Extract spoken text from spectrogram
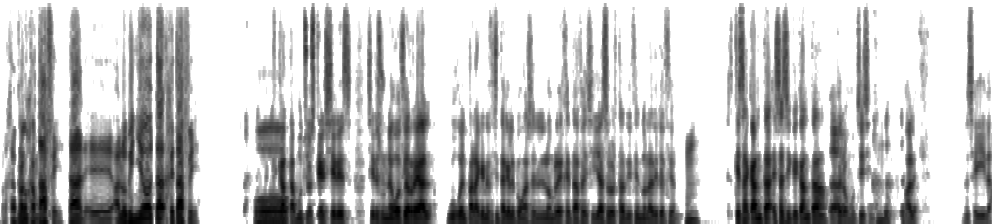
por ejemplo. Getafe, tal, eh, aluminio, tal, Getafe. Que O, canta mucho. Es que si eres, si eres un negocio real, Google, ¿para qué necesita que le pongas el nombre de Getafe si ya se lo estás diciendo en la dirección? Mm, Es que esa canta, esa sí que canta, Claro. pero muchísimo, mm. ¿vale? Enseguida.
